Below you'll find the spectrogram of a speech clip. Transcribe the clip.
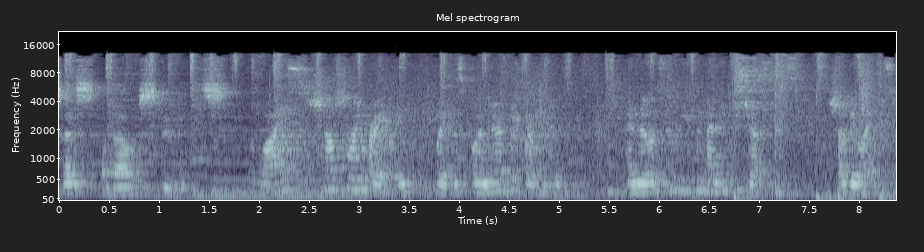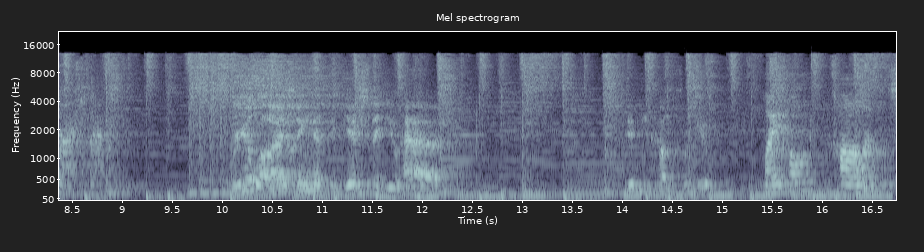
Success of our students. The wise shall shine brightly like the splendor of the firmament, and those who lead the men into justice shall be like the stars forever. Realizing that the gifts that you have didn't come from you. Michael Collins.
